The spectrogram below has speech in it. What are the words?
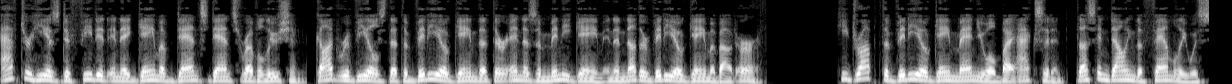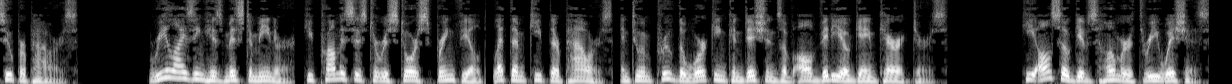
After he is defeated in a game of Dance Dance Revolution, God reveals that the video game that they're in is a mini-game in another video game about Earth. He dropped the video game manual by accident, thus endowing the family with superpowers. Realizing his misdemeanor, he promises to restore Springfield, let them keep their powers, and to improve the working conditions of all video game characters. He also gives Homer three wishes.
